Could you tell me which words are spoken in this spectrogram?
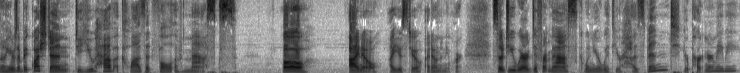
Now, here's a big question Do you have a closet full of masks? Oh, I know. I used to. I don't anymore. So, do you wear a different mask when you're with your husband, your partner, maybe,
